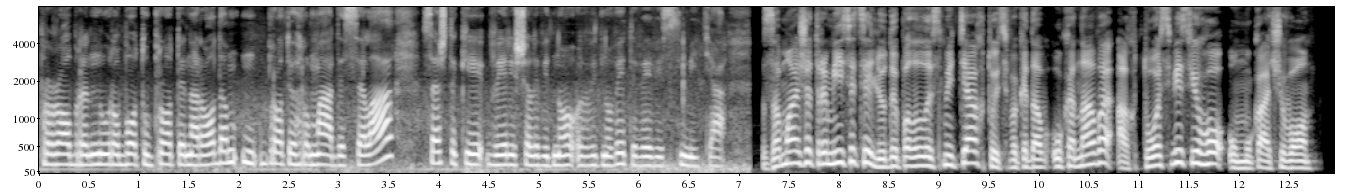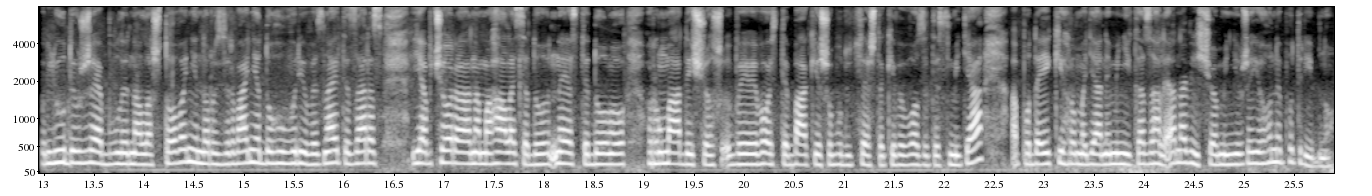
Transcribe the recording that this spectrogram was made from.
пророблену роботу проти народа, проти громади села, все ж таки вирішили відно- відновити вивіз сміття. За майже три місяці люди палили сміття, хтось викидав у канави, а хтось віз його у Мукачево. Люди вже були налаштовані на розірвання договорів. Ви знаєте, зараз я вчора намагалася донести до громади, що вивозьте баки, що будуть все ж таки вивозити сміття. А по деякі громадяни мені казали, а навіщо мені вже його не потрібно?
